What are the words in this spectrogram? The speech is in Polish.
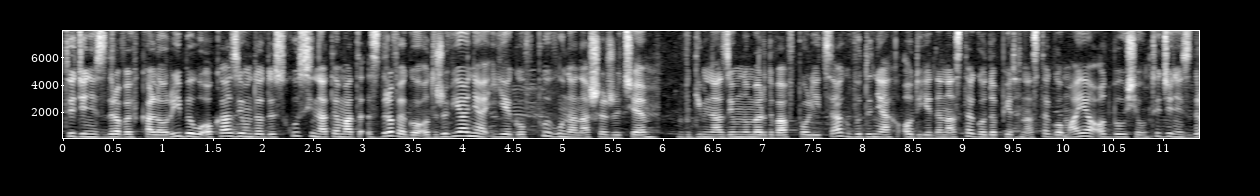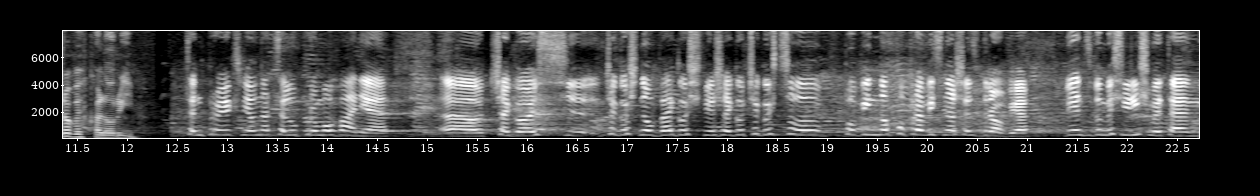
Tydzień Zdrowych Kalorii był okazją do dyskusji na temat zdrowego odżywiania i jego wpływu na nasze życie. W gimnazjum nr 2 w Policach w dniach od 11 do 15 maja odbył się Tydzień Zdrowych Kalorii. ten projekt miał na celu promowanie e, czegoś, czegoś nowego, świeżego, czegoś, co powinno poprawić nasze zdrowie. Więc wymyśliliśmy ten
